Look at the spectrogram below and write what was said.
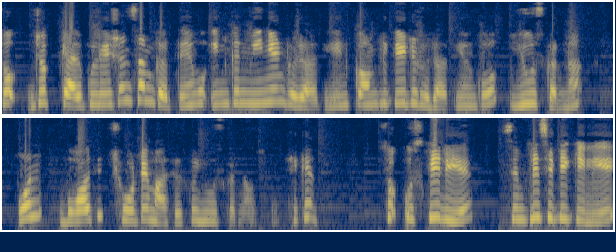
so जो कैलकुलेशन हम करते हैं, वो इनकन्वीनियंट हो जाती है इनकॉम्प्लिकेटेड हो जाती है उनको यूज़ करना, उन बहुत ही छोटे मासेस को यूज़ करना उसमें, ठीक है? सो उसके लिए सिंप्लिसिटी के लिए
